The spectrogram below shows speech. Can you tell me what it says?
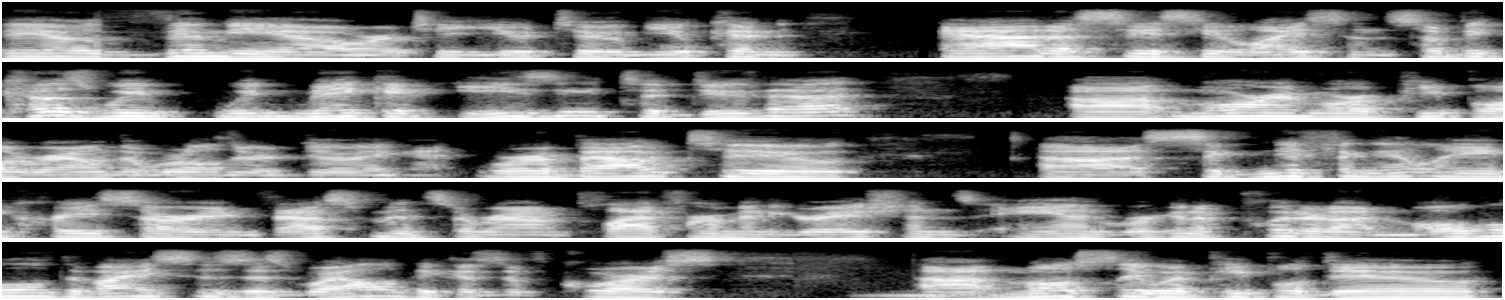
to Vimeo or to YouTube, you can add a CC license. So because we, we make it easy to do that, uh, more and more people around the world are doing it. We're about to uh, significantly increase our investments around platform integrations, and we're going to put it on mobile devices as well, because of course, uh, mostly what people do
